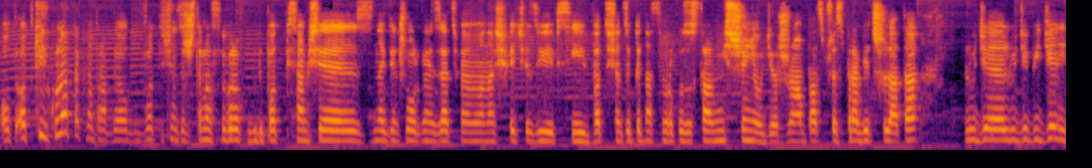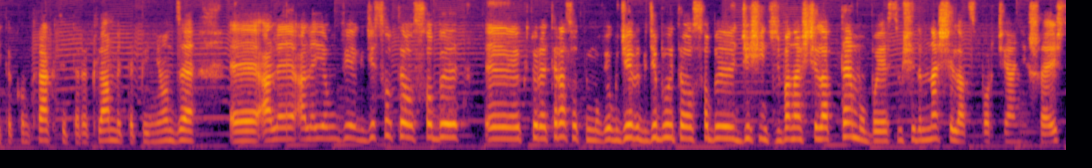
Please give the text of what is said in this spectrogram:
od, od kilku lat tak naprawdę, od 2014 roku, gdy podpisałam się z największą organizacją na świecie, z UFC, w 2015 roku zostałam mistrzynią, dzierżyłam pas przez prawie 3 lata. Ludzie, ludzie widzieli te kontrakty, te reklamy, te pieniądze, e, ale, ale ja mówię, gdzie są te osoby, które teraz o tym mówią, gdzie, gdzie były te osoby 10-12 lat temu, bo ja jestem 17 lat w sporcie, a nie 6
